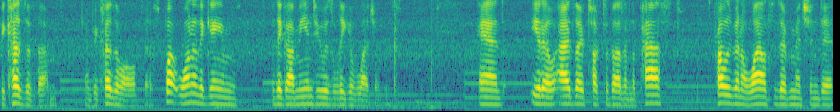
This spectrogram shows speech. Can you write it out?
because of them and because of all of this. But one of the games that they got me into was League of Legends. And, you know, as I've talked about in the past, it's probably been a while since I've mentioned it,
